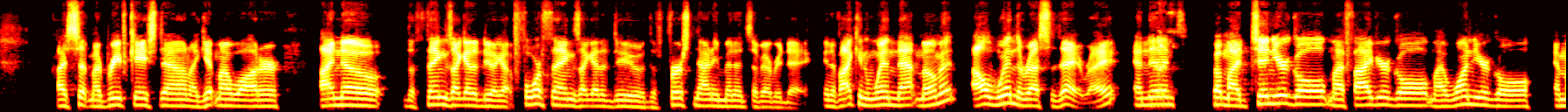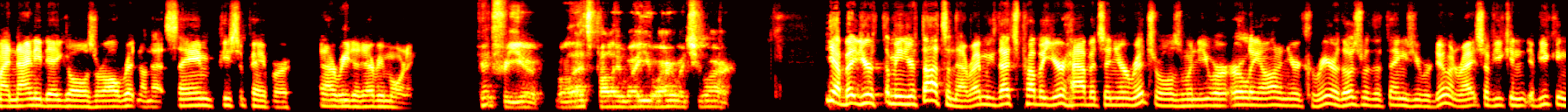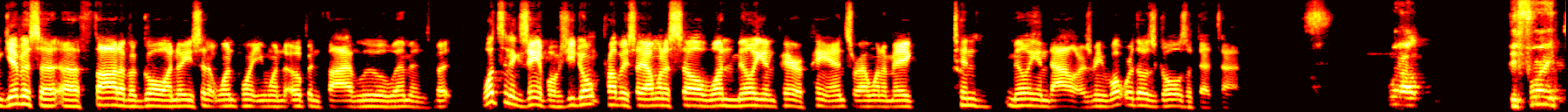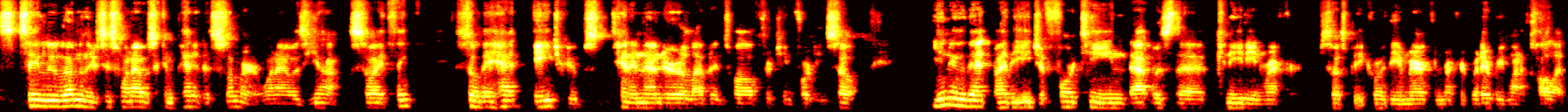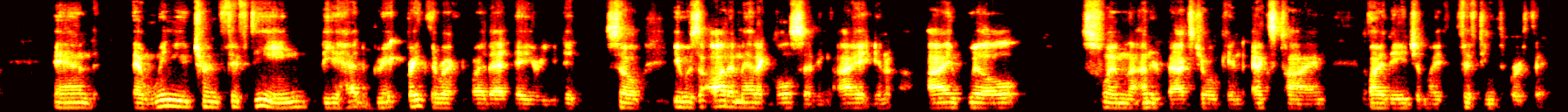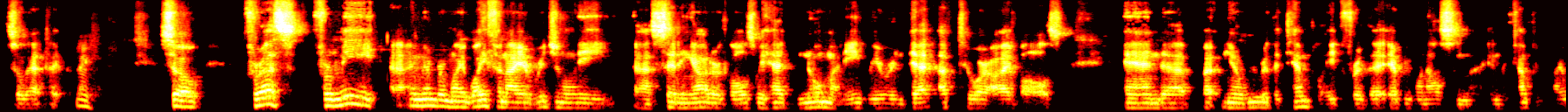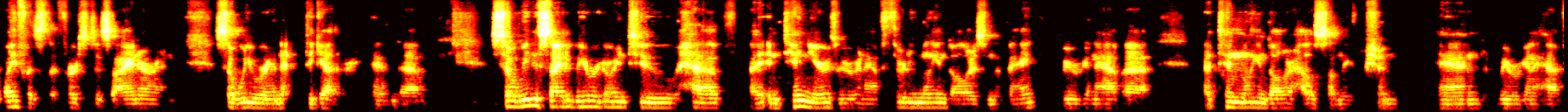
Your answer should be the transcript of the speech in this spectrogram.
I set my briefcase down, I get my water. I know the things I got to do. I got four things I got to do the first 90 minutes of every day. And if I can win that moment, I'll win the rest of the day, right? And then, yes. but my 10 year goal, my five year goal, my one year goal, and my 90 day goals are all written on that same piece of paper. And I read it every morning. Good for you. Well, that's probably why you are what you are. Yeah, but your I mean your thoughts on that, right? I mean that's probably your habits and your rituals when you were early on in your career. Those were the things you were doing, right? So if you can if you can give us a, a thought of a goal, I know you said at one point you wanted to open five Lululemons, but what's an example? Because you don't probably say I want to sell one million pair of pants or I want to make ten million dollars. I mean, what were those goals at that time? Well, before I say Lululemon, there's just when I was a competitive swimmer when I was young. So I think so they had age groups 10 and under, 11 and 12, 13, 14. So you knew that by the age of 14, that was the Canadian record, so to speak, or the American record, whatever you want to call it. And and when you turned 15, you had to break, break the record by that day or you didn't. So it was automatic goal setting. I you know I will swim the 100 backstroke in X time by the age of my 15th birthday. So that type of thing. Mm. So for us, for me, I remember my wife and I originally uh, setting out our goals. We had no money. We were in debt up to our eyeballs, and uh, but you know we were the template for the everyone else in the in the company. My wife was the first designer, and so we were in it together. And uh, so we decided we were going to have uh, in ten years we were going to have thirty million dollars in the bank. We were going to have a a ten million dollar house on the ocean, and we were going to have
